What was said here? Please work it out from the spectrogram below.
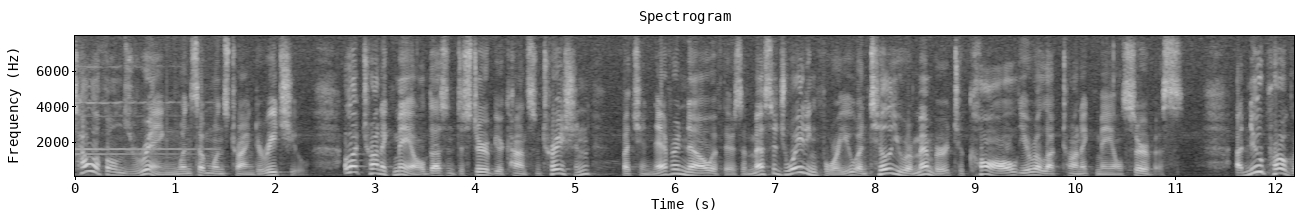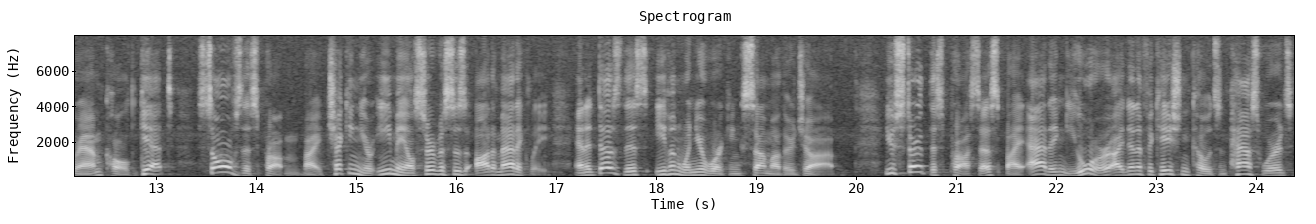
Telephones ring when someone's trying to reach you. Electronic mail doesn't disturb your concentration, but you never know if there's a message waiting for you until you remember to call your electronic mail service. A new program called Get solves this problem by checking your email services automatically, and it does this even when you're working some other job. You start this process by adding your identification codes and passwords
